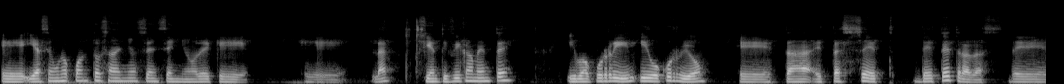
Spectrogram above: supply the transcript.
y hace unos cuantos años se enseñó de que la, científicamente iba a ocurrir y ocurrió esta, set de tétradas, de,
